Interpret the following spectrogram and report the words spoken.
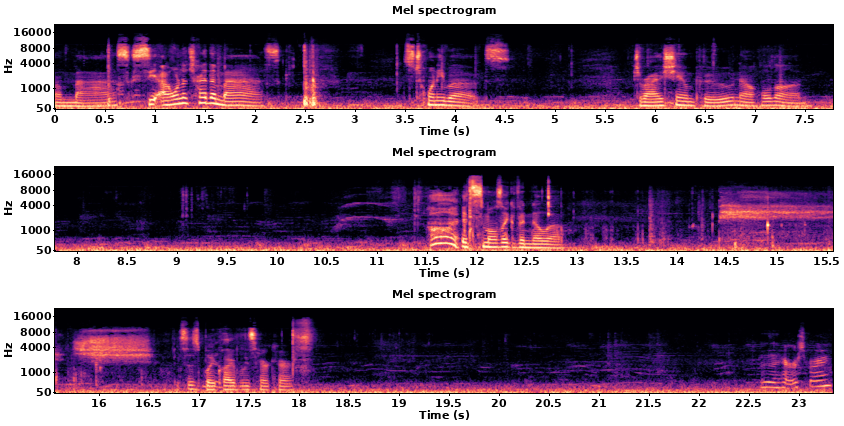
a mask. See, I want to try the mask. It's 20 bucks. Dry shampoo. Now, hold on. Oh, it smells like vanilla. Bitch. This is Blake Lively's hair care. Is it hairspray?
